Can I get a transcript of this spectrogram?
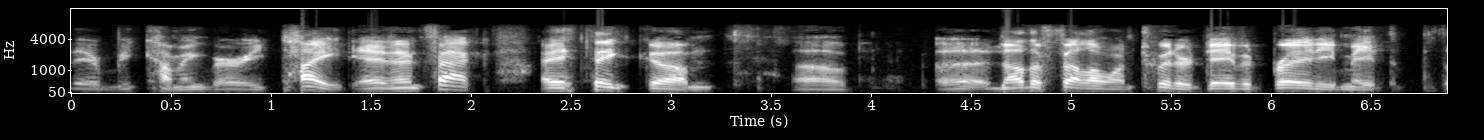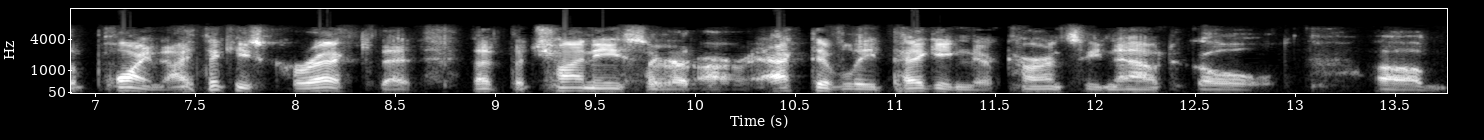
they're becoming very tight. And in fact, I think um, uh, another fellow on Twitter, David Brady, made the, the point. I think he's correct that that the Chinese are, are actively pegging their currency now to gold, um,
